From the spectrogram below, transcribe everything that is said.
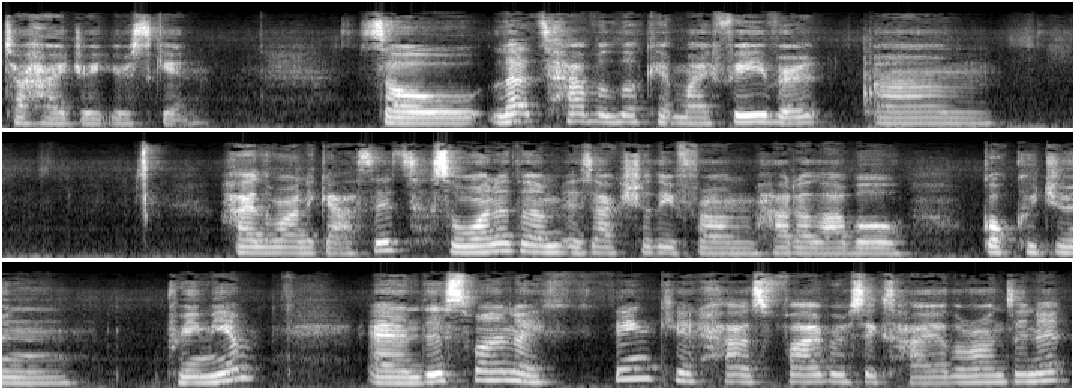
to hydrate your skin. So let's have a look at my favorite um, hyaluronic acids. So one of them is actually from Hada Labo Gokujun Premium. And this one, I think it has five or six hyalurons in it.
